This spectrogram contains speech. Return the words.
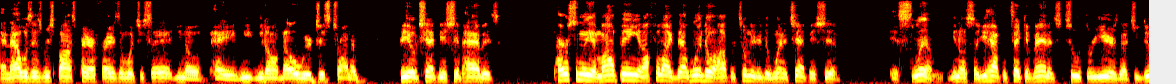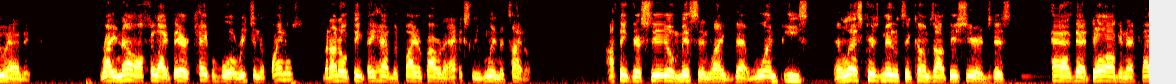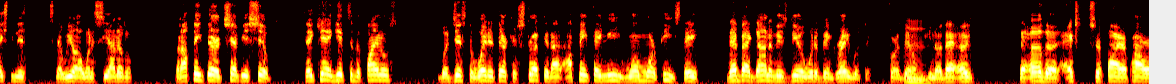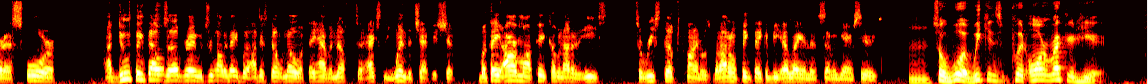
And that was his response, paraphrasing what you said. You know, hey, we, we don't know. We're just trying to build championship habits. Personally, in my opinion, I feel like that window of opportunity to win a championship is slim. You know, so you have to take advantage two, three years that you do have it. Right now, I feel like they're capable of reaching the finals, but I don't think they have the firepower to actually win the title. I think they're still missing like that one piece, unless Khris Middleton comes out this year and just has that dog and that feistiness that we all want to see out of them. But I think they're a championship. They can't get to the finals, but just the way that they're constructed, I, I think they need one more piece. They that Bogdanovich deal would have been great with it for them. Mm. You know that uh, that other extra firepower, that score. I do think that was an upgrade with Jrue Holiday, but I just don't know if they have enough to actually win the championship. But they are my pick coming out of the East to reach the finals. But I don't think they could be LA in the seven game series. Mm. So Wood, we can put on record here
